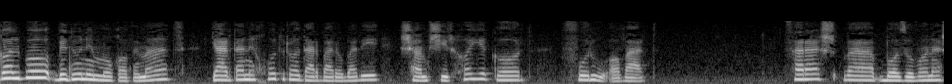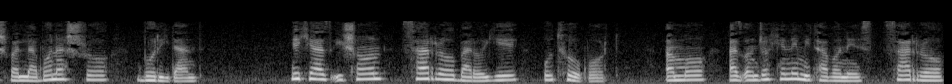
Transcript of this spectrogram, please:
گالبا بدون مقاومت گردن خود را در برابر شمشیرهای گارد فرو آورد. سرش و بازوانش و لبانش را بریدند. یکی از ایشان سر را برای اتو برد اما از آنجا که نمی توانست سر را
